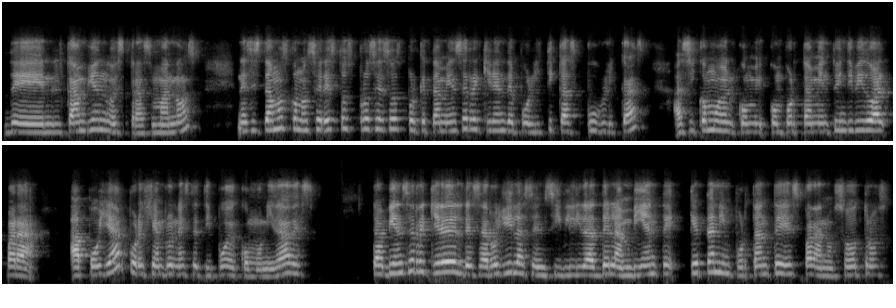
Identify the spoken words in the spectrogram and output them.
del cambio en nuestras manos, necesitamos conocer estos procesos porque también se requieren de políticas públicas, así como el comportamiento individual para apoyar, por ejemplo, en este tipo de comunidades. También se requiere del desarrollo y la sensibilidad del ambiente, qué tan importante es para nosotros,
